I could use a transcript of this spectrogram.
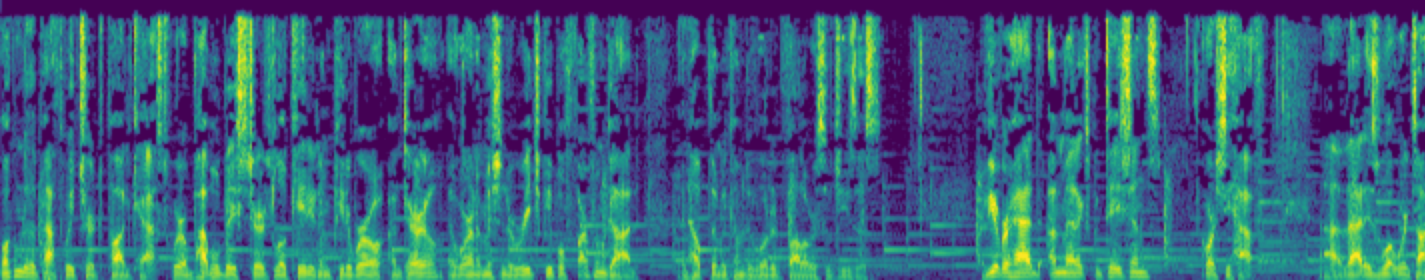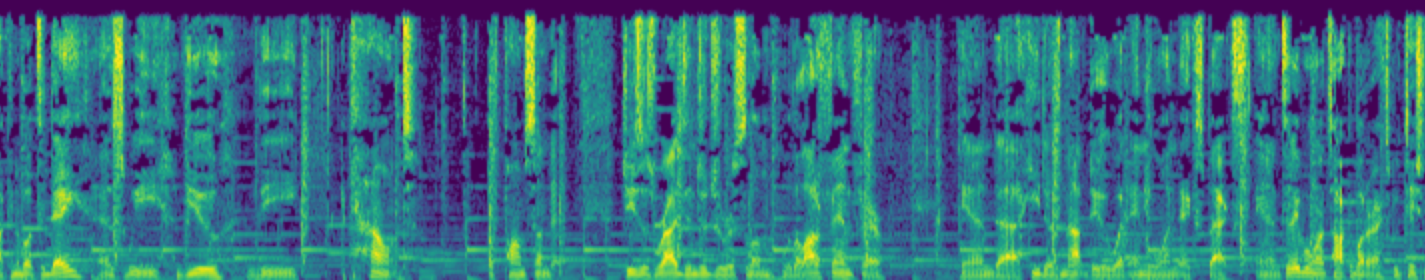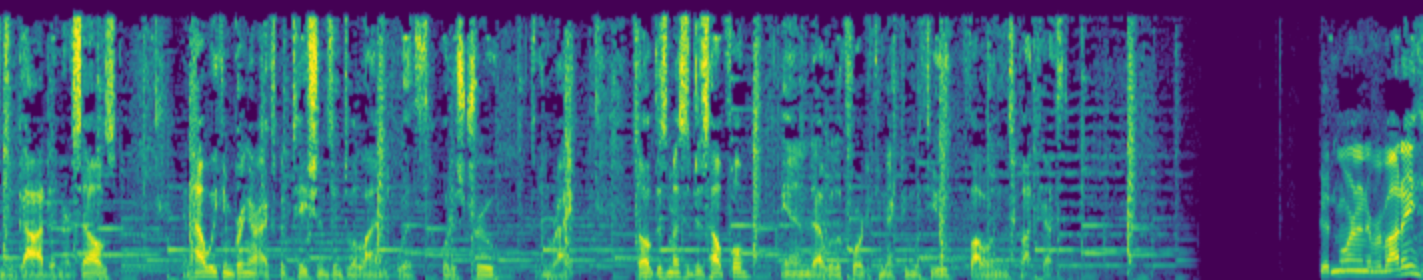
Welcome to the Pathway Church podcast. We're a Bible based church located in Peterborough, Ontario, and we're on a mission to reach people far from God and help them become devoted followers of Jesus. Have you ever had unmet expectations? Of course you have. Uh, that is what we're talking about today as we view the account of Palm Sunday. Jesus rides into Jerusalem with a lot of fanfare and uh, he does not do what anyone expects. And today we want to talk about our expectations of God and ourselves and how we can bring our expectations into alignment with what is true and right. So I hope this message is helpful, and uh, we look forward to connecting with you following this podcast. Good morning, everybody.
